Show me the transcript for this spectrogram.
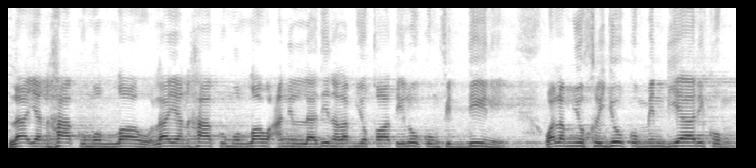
La yanhaakumullahu la yanhaakumullahu 'anil ladina lam yuqatilukum fid dini wa lam yukhrijukum min diyarikum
